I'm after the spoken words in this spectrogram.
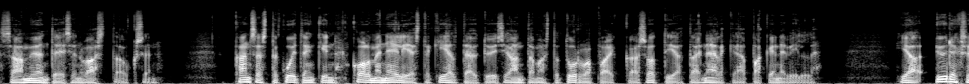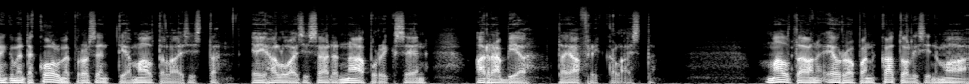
saa myönteisen vastauksen. Kansasta kuitenkin kolme neljästä kieltäytyisi antamasta turvapaikkaa sotia tai nälkää pakeneville. Ja 93 prosenttia maltalaisista ei haluaisi saada naapurikseen arabia tai afrikkalaista. Malta on Euroopan katolisin maa.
